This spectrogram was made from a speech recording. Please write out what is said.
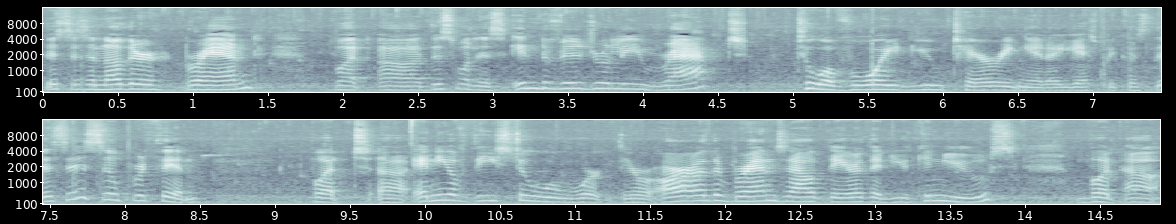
This is another brand but uh, this one is individually wrapped to avoid you tearing it, I guess, because this is super thin. But uh, any of these two will work. There are other brands out there that you can use, but uh,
